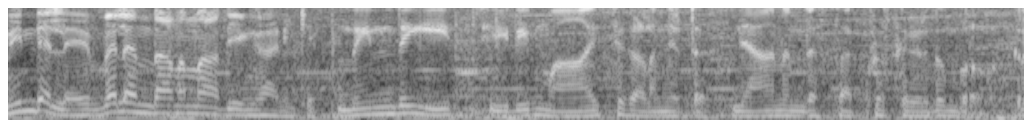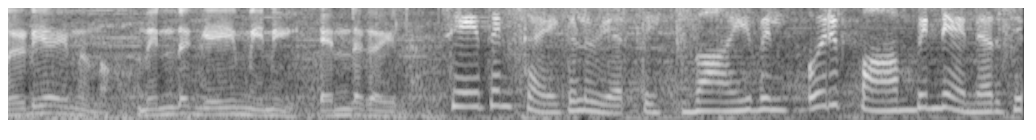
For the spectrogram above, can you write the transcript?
നിന്റെ ലെവൽ എന്താണെന്ന് ആദ്യം കാണിക്കും. നിന്റെ ഈ ചിരി മായ്ച്ചു കളഞ്ഞിട്ട് ഞാൻ എന്റെ സക്സസ് എഴുതും ബ്രോ റെഡിയായി നിന്നോ? നിന്റെ ഗെയിം ഇനി എന്റെ കയ്യിൽ ചേതൻ കൈകൾ ഉയർത്തി വായുവിൽ ഒരു പാമ്പിന്റെ എനർജി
